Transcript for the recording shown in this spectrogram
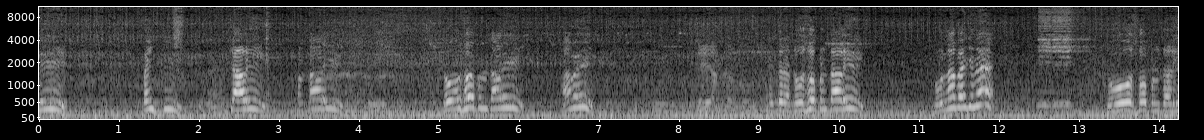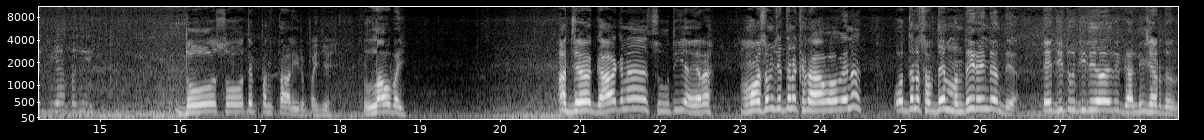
30 35 40 45 245 ਹਾਂ ਬਈ। ਇੱਧਰ ਆ, 245 ਬੋਲਣਾ ਬਈ ਕਿਨੇ 245 ਰੁਪਿਆ ਭਾਜੀ 200 ਤੇ 45 ਰੁਪਏ ਲਓ ਬਾਈ। ਅੱਜ ਗਾਹਕ ਨਾ ਸੂਤ ਹੀ ਆ ਯਾਰ। ਮੌਸਮ ਜਿੱਦਣ ਖਰਾਬ ਹੋਵੇ ਨਾ, ਉਦੋਂ ਸੌਦੇ ਮੰਦੇ ਹੀ ਰਹਿੰਦੇ ਹੁੰਦੇ ਆ। ਤੇਜੀ ਤੂਜੀ ਦੀ ਗੱਲ ਹੀ ਛੱਡ ਦੋ।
